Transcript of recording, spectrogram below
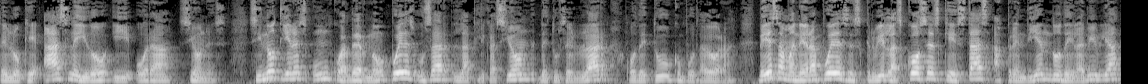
de lo que has leído y oraciones. Si no tienes un cuaderno, puedes usar la aplicación de tu celular o de tu computadora. De esa manera puedes escribir las cosas que estás aprendiendo de la Biblia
